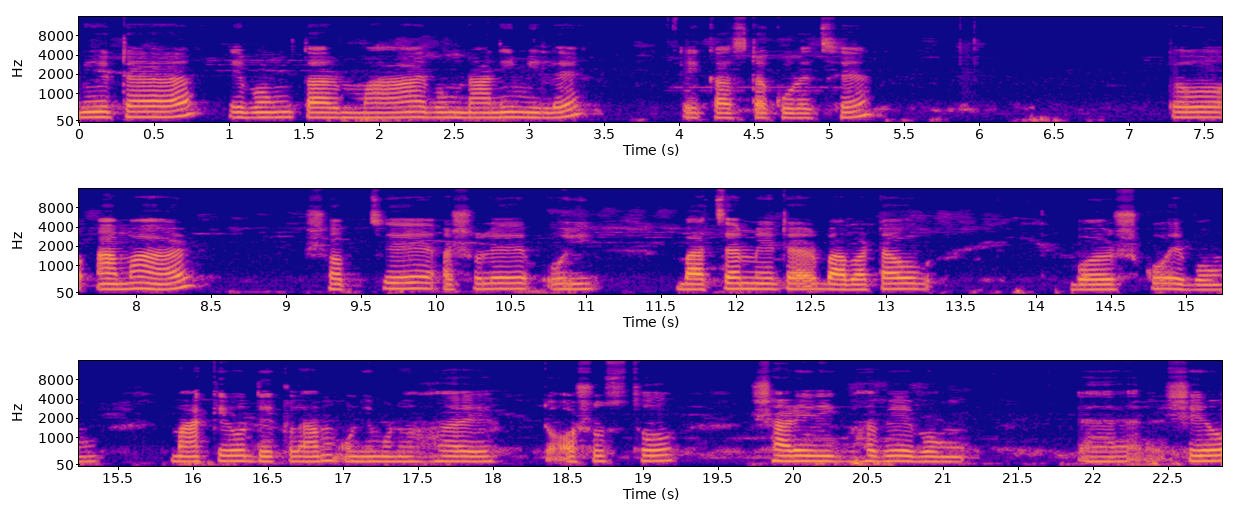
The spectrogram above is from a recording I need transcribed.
মেয়েটা এবং তার মা এবং নানি মিলে এই কাজটা করেছে। তো আমার সবচেয়ে আসলে ওই বাচ্চা মেয়েটার বাবাটাও বয়স্ক এবং মাকেও দেখলাম। উনি মনে হয় অসুস্থ শারীরিকভাবে এবং সেও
